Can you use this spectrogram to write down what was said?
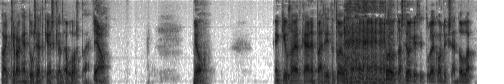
kaikki rakentuu sieltä keskeltä ulospäin. Joo. Joo. En kiusaa jätkää enempää siitä. Toivotaan, toivottavasti oikeasti tulee kondikseen tuolla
